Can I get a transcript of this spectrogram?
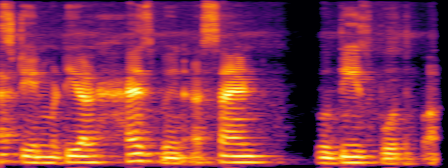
steel material has been assigned to these both parts.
